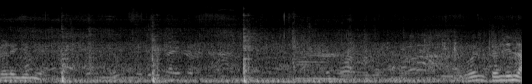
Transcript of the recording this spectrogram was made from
ಬೆಳಗ್ಗೆ ಹೋಗಿ ತಂದಿಲ್ಲ.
